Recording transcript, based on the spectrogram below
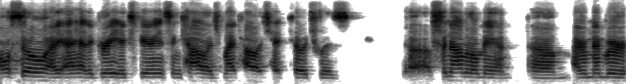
also, I, I, had a great experience in college. My college head coach was a phenomenal man. Um, I remember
